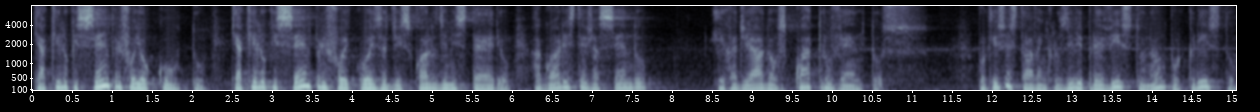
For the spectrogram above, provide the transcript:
que aquilo que sempre foi oculto, que aquilo que sempre foi coisa de escola de mistério, agora esteja sendo irradiado aos quatro ventos. Porque isso estava inclusive previsto, não por Cristo,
